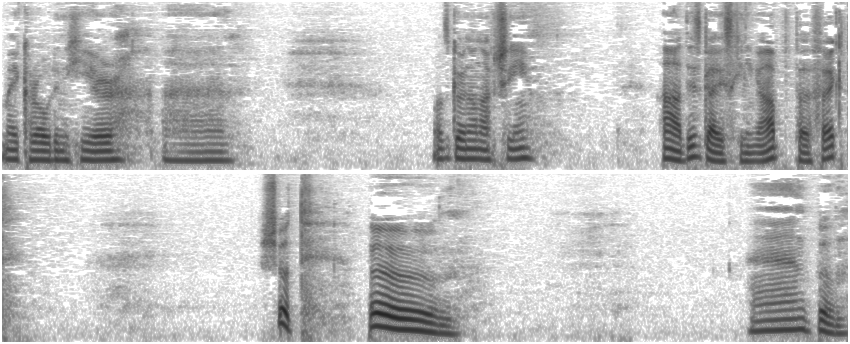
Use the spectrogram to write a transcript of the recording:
Make a road in here. And what's going on actually? Ah this guy is healing up. Perfect. Shoot. Boom. And boom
